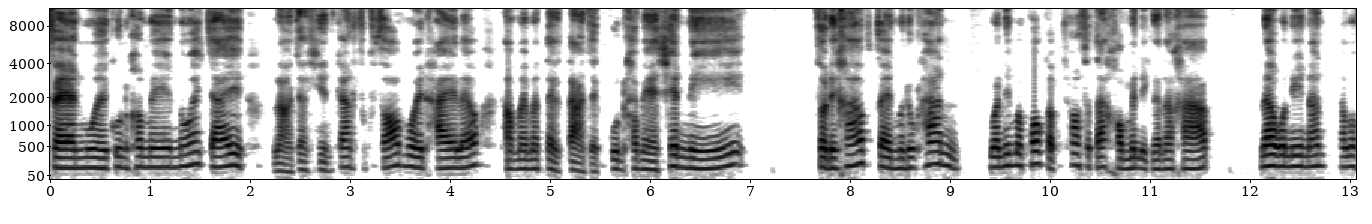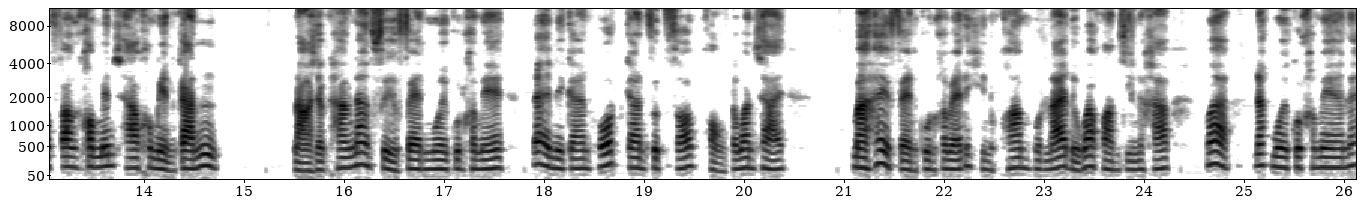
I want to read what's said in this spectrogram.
แฟนมวยกุนคเมน้อยใจ หลังจากเห็นการฝึกซ้อมมวยไทยแล้วทำไมมันแตกต่างจากกุนคเมเช่นนี้ สวัสดีครับ แฟนมวยทุกท่าน วันนี้มาพบกับช่องสตาร์คอมเมนต์อีกแล้วนะครับ แล้ววันนี้นั้นเรามาฟังคอมเมนต์ชาวคอมเมนต์กัน หลังจากทางด้านสื่อแฟนมวยกุนคเมได้มีการโพสต์การฝึกซ้อมของตะวันฉาย มาให้แฟนกุนคเมได้เห็นความโหดร้ายหรือว่าความจริงนะครับ ว่านักมวยกุนคเมและ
